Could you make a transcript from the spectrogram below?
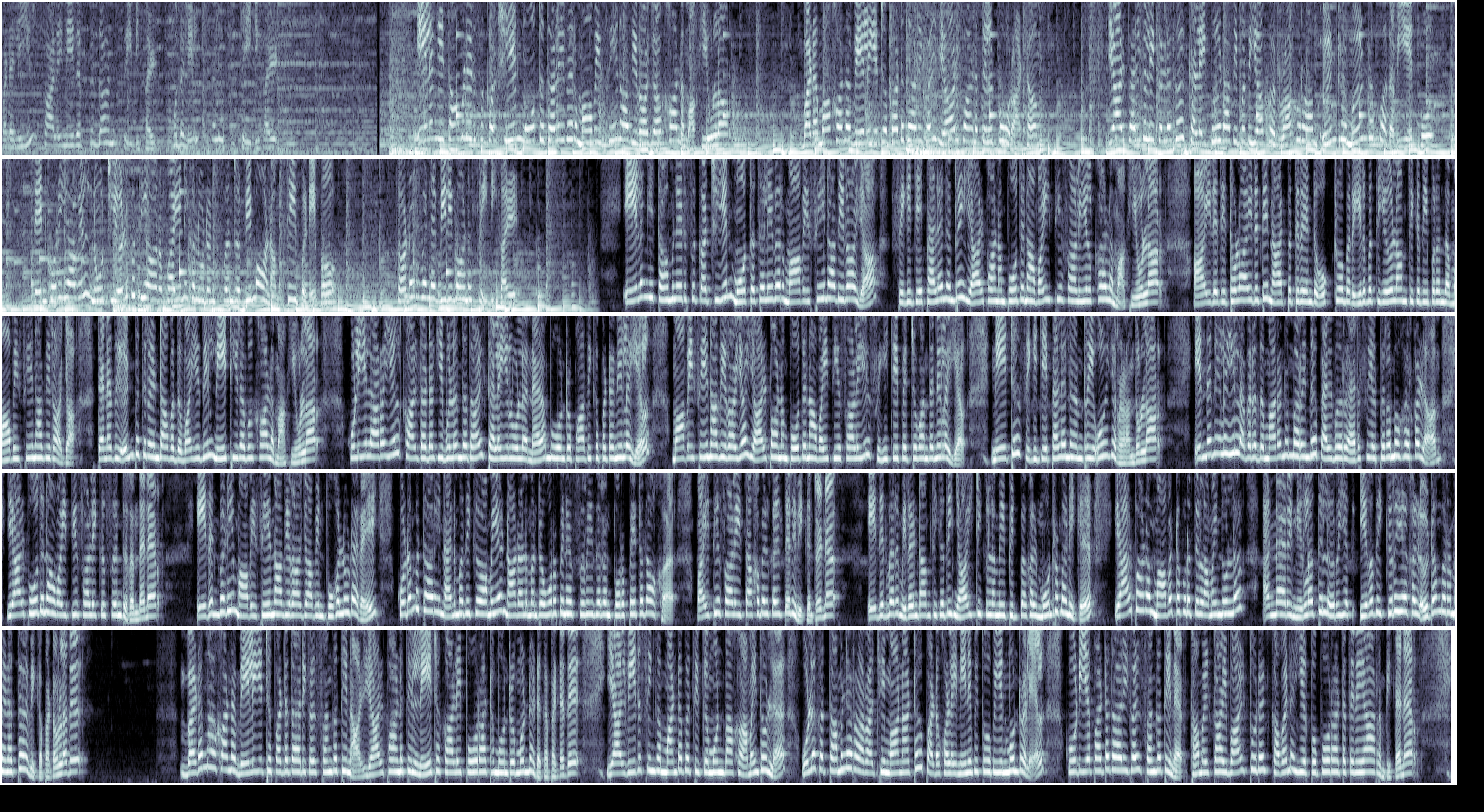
வடலியில் காலை நேர பிரதான செய்திகள். முதலில் தலைப்புச் செய்திகள். இலங்கை தமிழரசு கட்சியின் மூத்த தலைவர் மாவை சேனாதிராஜா காலமாகியுள்ளார். வடமாகாண வேலையற்ற பட்டதாரிகள் யாழ்ப்பாணத்தில் போராட்டம். யாழ் பல்கலைக்கழக கலை பீடாதிபதியாக ரகுராம் இன்று மீண்டும் பதவியேற்பு. தென்கொரியாவில் நூற்றி எழுபத்தி ஆறு பயணிகளுடன் சென்ற விமானம் தீப்பிடிப்பு. தொடர்வன விரிவான செய்திகள். இலங்கை தமிழரசு கட்சியின் மூத்த தலைவர் மாவை சேனாதிராயா சிகிச்சை பலனின்றி யாழ்ப்பாணம் போதனா வைத்தியசாலையில் காலமாகியுள்ளார். ஆயிரத்தி தொள்ளாயிரத்தி நாற்பத்தி ரெண்டு அக்டோபர் இருபத்தி ஏழாம் தேதி பிறந்த மாவை சேனாதிராஜா தனது எண்பத்தி இரண்டாவது வயதில் நேற்றிரவு காலமாகியுள்ளார். குளியல் அறையில் கால் தடகி விழுந்ததால் தலையில் உள்ள நரம்பு ஒன்று பாதிக்கப்பட்ட நிலையில் மாவை சேனாதிராயா யாழ்ப்பாணம் போதனா வைத்தியசாலையில் சிகிச்சை பெற்று வந்த நிலையில் நேற்று சிகிச்சை பலனின்றி உயிரிழந்துள்ளார். இந்த நிலையில் அவரது மரணம் அறிந்து பல்வேறு அரசியல் பிரமுகர்களும் யாழ் போதனா வைத்தியசாலைக்கு சென்றிருந்தனர். இதன்படி மாவை சேனாதிராஜாவின் புகழுடரை குடும்பத்தாரின் அனுமதிக்கு அமைய நாடாளுமன்ற உறுப்பினர் ஸ்ரீதரன் பொறுப்பேற்றதாக வைத்தியசாலை தகவல்கள் தெரிவிக்கின்றன. எதிர்வரும் இரண்டாம் திகதி ஞாயிற்றுக்கிழமை பிற்பகல் மூன்று மணிக்கு யாழ்ப்பாணம் மாவட்டபுரத்தில் அமைந்துள்ள அன்னாரின் இல்லத்தில் இறுதி இறுதிக் கிரியைகள் இடம்பெறும் என தெரிவிக்கப்பட்டுள்ளது. வடமாகாண வேலையற்ற பட்டதாரிகள் சங்கத்தினால் யாழ்ப்பாணத்தில் நேற்று காலை போராட்டம் ஒன்று முன்னெடுக்கப்பட்டது. யாழ் வீரசிங்கம் மண்டபத்திற்கு முன்பாக அமைந்துள்ள உலக தமிழர் ஆராய்ச்சி மாநாட்டு படுகொலை நினைவுத்தூபியின் முன்றலில் கூடிய பட்டதாரிகள் சங்கத்தினர் தமிழ்தாய் வாழ்த்துடன் கவன ஈர்ப்பு போராட்டத்தினை ஆரம்பித்தனர்.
